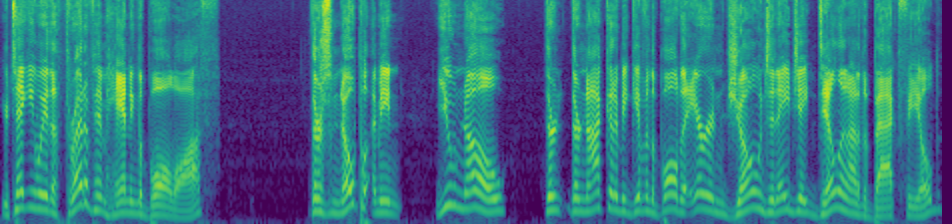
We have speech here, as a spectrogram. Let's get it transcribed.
You're taking away the threat of him handing the ball off. There's no I mean, you know they're they're not going to be giving the ball to Aaron Jones and AJ Dillon out of the backfield.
